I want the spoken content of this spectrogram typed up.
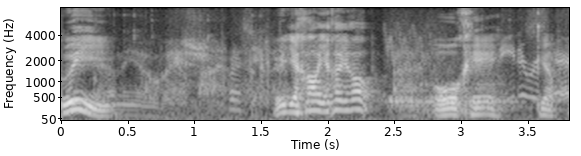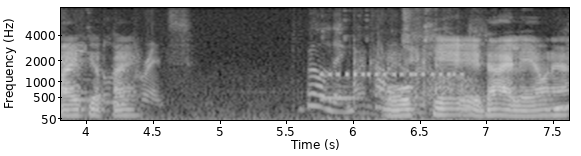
อุ้ย Tell me your wish. เฮ้ยอย่าเข้าอย่าเข้าอย่าเข้าโอเค Need a เกือบไป repairing เกือบไป blueprints. Building โอ captured. เคได้แล้วนะ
